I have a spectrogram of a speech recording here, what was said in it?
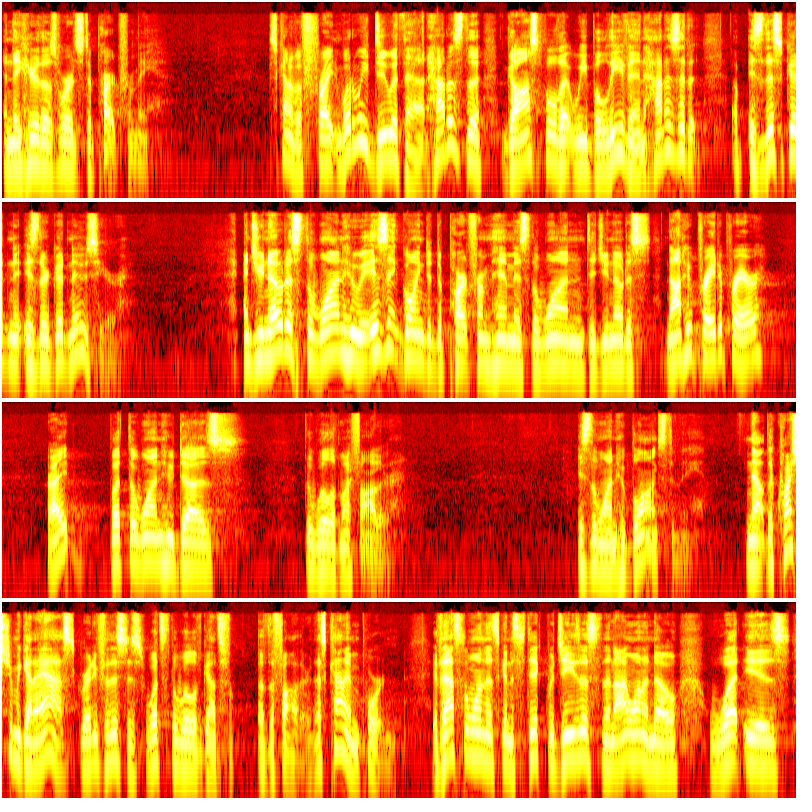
And they hear those words, depart from me. It's kind of a fright. What do we do with that? How does the gospel that we believe in, how does it, is this good, is there good news here? And you notice the one who isn't going to depart from him is the one, did you notice, not who prayed a prayer, right? But the one who does the will of my Father is the one who belongs to me. Now, the question we got to ask, ready for this, is what's the will of God's of the Father? That's kind of important. If that's the one that's going to stick with Jesus, then I want to know what is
